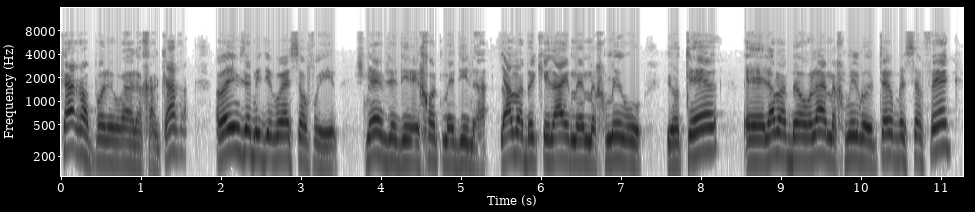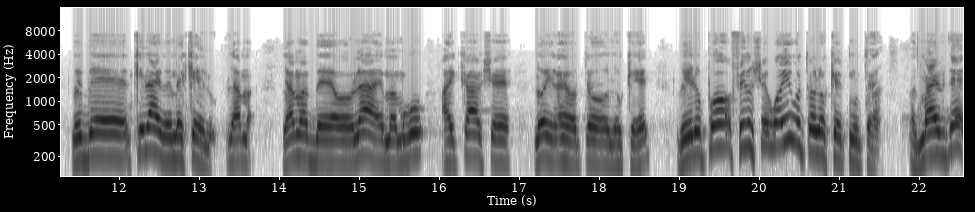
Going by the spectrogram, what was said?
ככה, פה נאמרה הלכה ככה, אבל אם זה מדברי סופרים, שניהם זה דריכות מדינה, למה בכליים הם החמירו יותר למה בעורלה הם החמירו יותר בספק ובכליים הם הקלו? למה? למה בעורלה הם אמרו העיקר שלא יראה אותו לוקט, ואילו פה אפילו שהם רואים אותו לוקט מותר. אז מה ההבדל?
